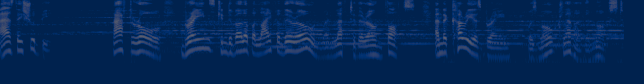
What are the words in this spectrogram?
as they should be. After all, brains can develop a life of their own when left to their own thoughts, and the courier's brain was more clever than most.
